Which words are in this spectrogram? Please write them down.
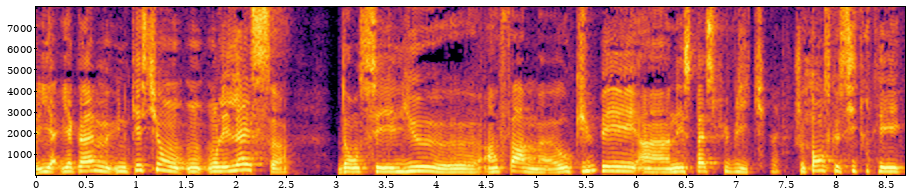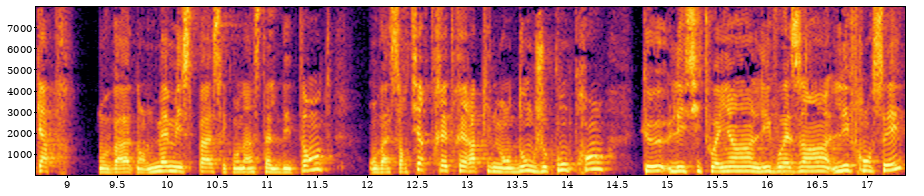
il y, a quand même une question. on les laisse dans ces lieux euh, infâmes, occuper mmh. un espace public. Je pense que si toutes les quatre, on va dans le même espace et qu'on installe des tentes, on va sortir très très rapidement. Donc je comprends que les citoyens, les voisins, les Français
